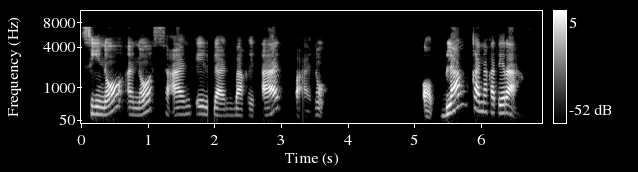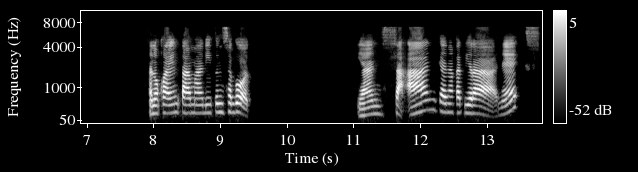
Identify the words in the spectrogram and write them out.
Sino, ano, saan, kailan, bakit, at paano. O, blank ka nakatira. Ano kayang tama dito ang sagot? Yan, saan ka nakatira? Next,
